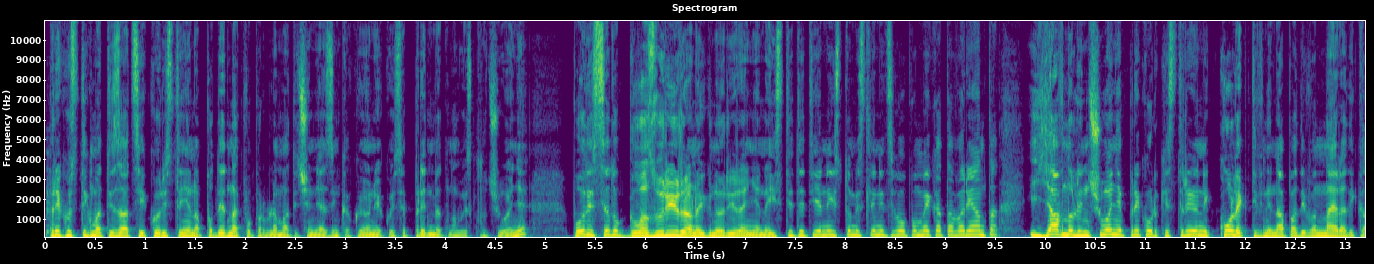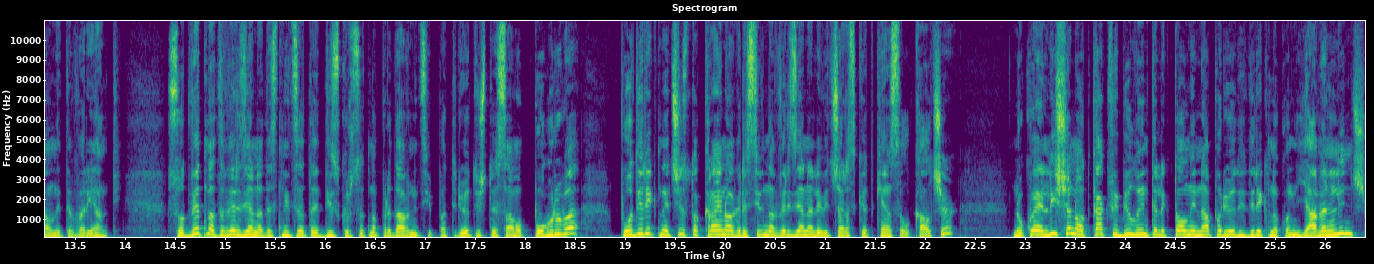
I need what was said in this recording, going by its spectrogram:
преку стигматизација и користење на подеднакво проблематичен јазин како и оние кои се предмет на исклучување, поди се до глазурирано игнорирање на истите тие неистомисленици во помеката варијанта и јавно линчување преку оркестрирани колективни напади во најрадикалните варијанти. Соодветната верзија на десницата е дискурсот на предавници и патриоти, што е само погруба, подиректна и често крајно агресивна верзија на левичарскиот cancel culture, но која е лишена од какви било интелектуални напори оди директно кон јавен линч,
